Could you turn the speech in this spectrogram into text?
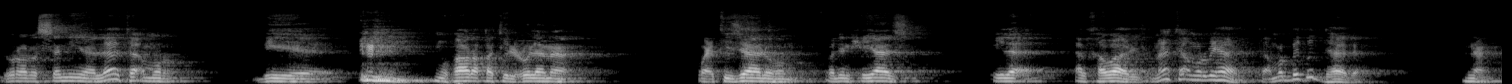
الدرر السنية لا تأمر بمفارقة العلماء واعتزالهم والانحياز إلى الخوارج. ما تأمر بهذا تأمر بضد هذا. نعم.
